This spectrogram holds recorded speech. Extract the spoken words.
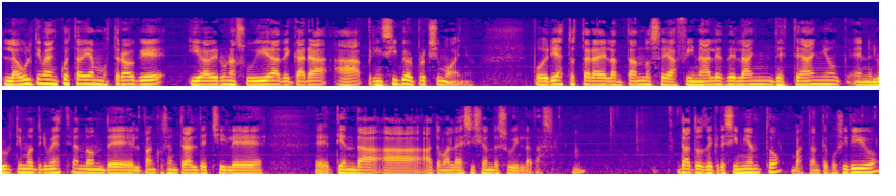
La última encuesta había mostrado que iba a haber una subida de cara a principio del próximo año. Podría esto estar adelantándose a finales del año, de este año, en el último trimestre, en donde el Banco Central de Chile eh, tienda a, a tomar la decisión de subir la tasa. Datos de crecimiento bastante positivos.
